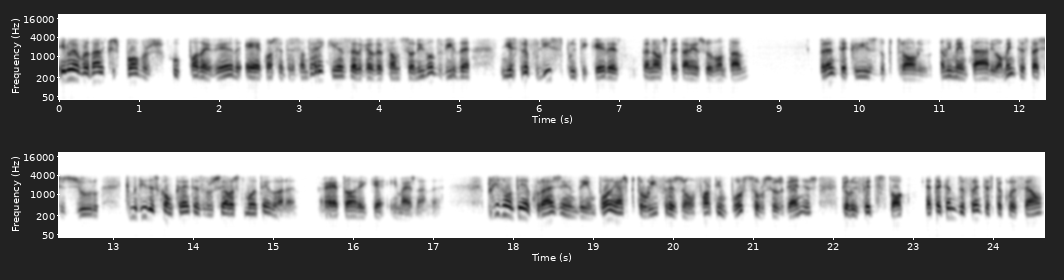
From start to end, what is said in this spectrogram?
e não é verdade que os povos o que podem ver é a concentração da riqueza, a degradação do seu nível de vida e as trafolhices politiqueiras para não respeitarem a sua vontade? Perante a crise do petróleo, alimentar e o aumento das taxas de juro, que medidas concretas Bruxelas tomou até agora? Retórica e mais nada. Por que não têm a coragem de imporem às petrolíferas um forte imposto sobre os seus ganhos pelo efeito de estoque, atacando de frente a especulação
